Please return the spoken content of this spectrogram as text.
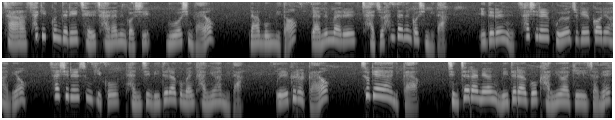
자, 사기꾼들이 제일 잘하는 것이 무엇인가요? 나 못 믿어? 라는 말을 자주 한다는 것입니다. 이들은 사실을 보여주길 꺼려하며 사실을 숨기고 단지 믿으라고만 강요합니다. 왜 그럴까요? 속여야 하니까요. 진짜라면 믿으라고 강요하기 이전에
